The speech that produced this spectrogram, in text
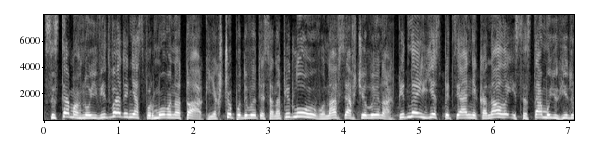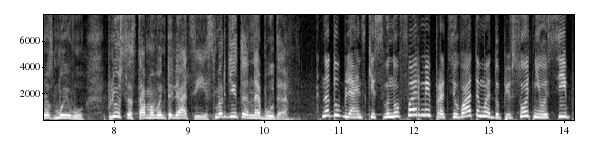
Система гноєвідведення сформована так. Якщо подивитися на підлогу, вона вся в щілинах. Під нею є спеціальні канали із системою гідрозмиву, плюс система вентиляції. Смердіти не буде. На Дублянській свинофермі працюватиме до півсотні осіб.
